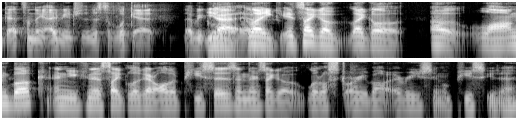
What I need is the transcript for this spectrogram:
that's something I'd be interested in just to look at. That'd be cool. yeah like it's like a like a a long book and you can just like look at all the pieces and there's like a little story about every single piece you did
